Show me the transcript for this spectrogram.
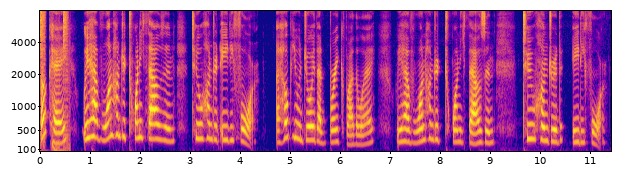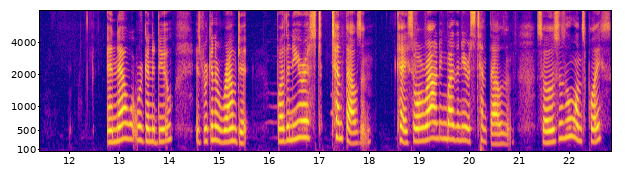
Okay, we have 120,284. I hope you enjoyed that break, by the way. We have 120,284. And now what we're going to do is we're going to round it by the nearest 10,000. Okay, so we're rounding by the nearest 10,000. So this is the ones place,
